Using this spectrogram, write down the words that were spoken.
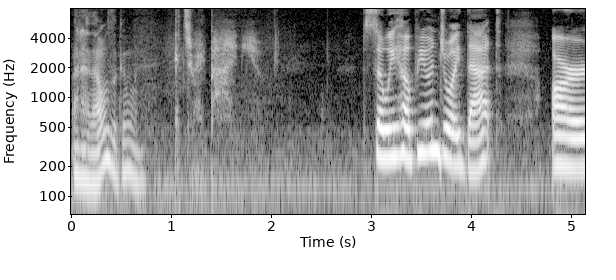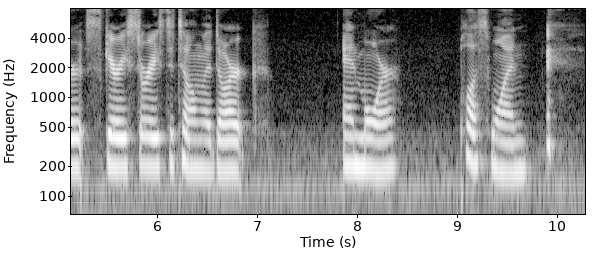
I know that was a good one. It's right behind you. So we hope you enjoyed that our scary stories to tell in the dark and more. Plus one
